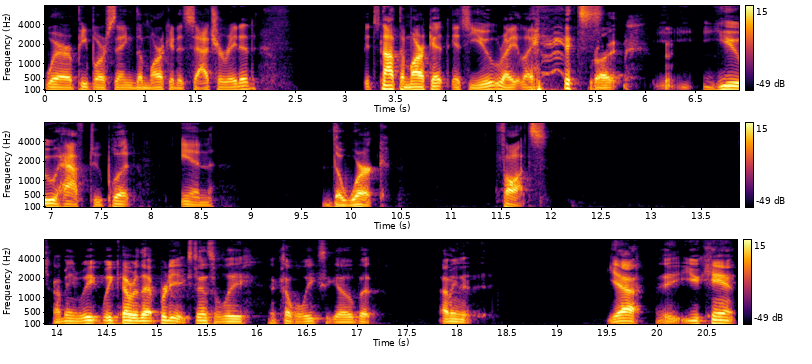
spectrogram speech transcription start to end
where people are saying the market is saturated. It's not the market, it's you, right? Like it's right. you have to put in the work. Thoughts? I mean, we, we covered that pretty extensively a couple weeks ago, but I mean, yeah, you can't.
